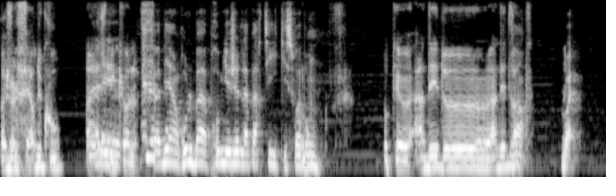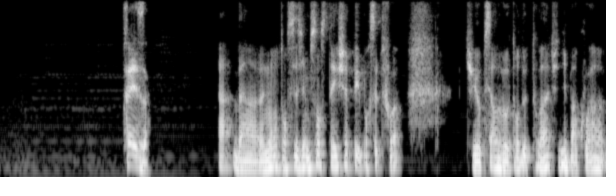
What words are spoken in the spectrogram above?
Bah, je vais le faire du coup. Allez, Allez. je m'y colle. Fabien, roule bas, premier jet de la partie, qui soit bon. Donc euh, un dé de un dé de 20. Vingt. Ouais. 13. Ah, ben non, ton sixième sens t'a échappé pour cette fois. Tu observes autour de toi, tu dis, ben quoi?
